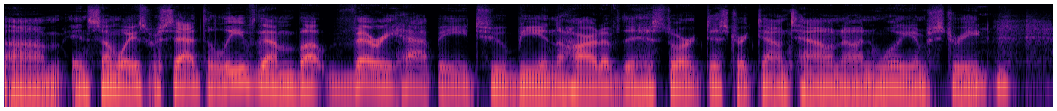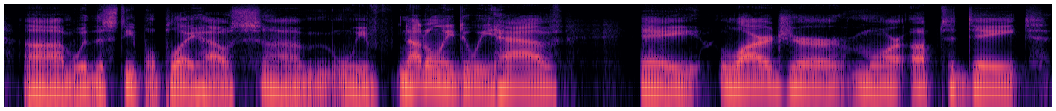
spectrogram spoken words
Um, in some ways, we're sad to leave them, but very happy to be in the heart of the historic district downtown on William Street mm-hmm. um, with the Steeple Playhouse. Um, we've not only do we have a larger, more up to date,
